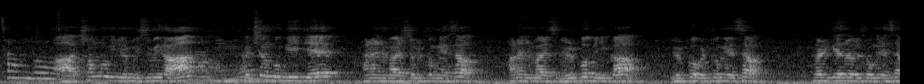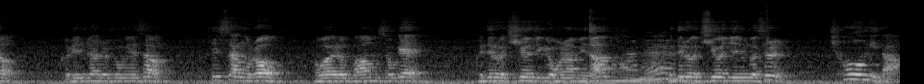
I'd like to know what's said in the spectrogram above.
천국 아, 천국인 줄 믿습니다. 아멘. 그 천국이 이제 하나님 말씀을 통해서 하나님 말씀 율법이니까 율법을 통해서 혈계를 통해서 그림자를 통해서 실상으로 저와 여러분 마음속에 그대로 지어지길 원합니다. 아멘. 그대로 지어지는 것을 처음이다.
